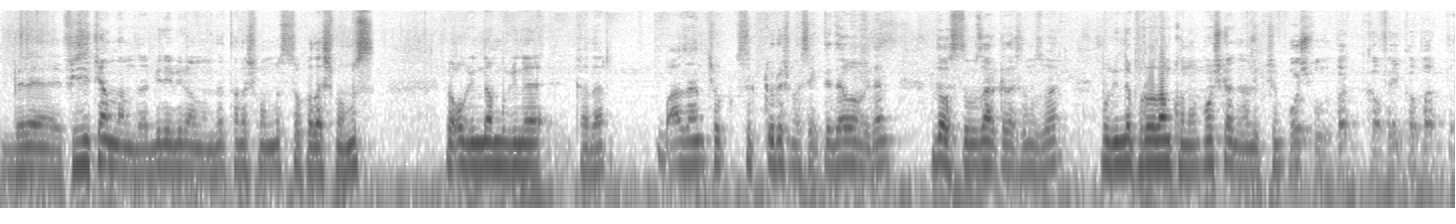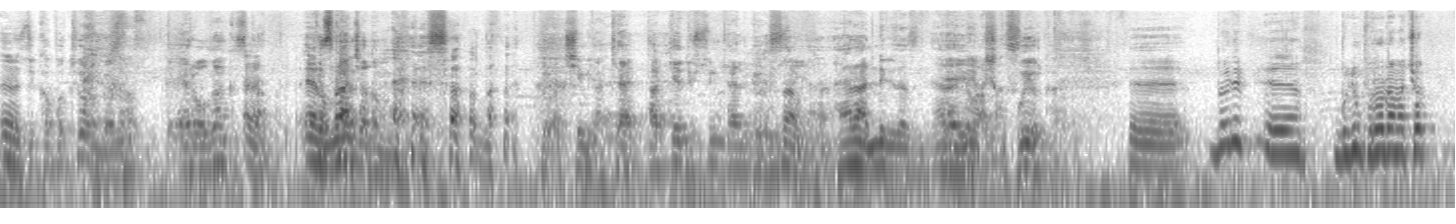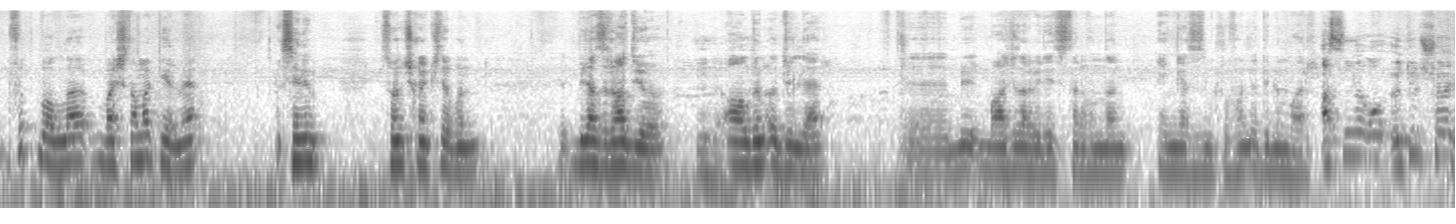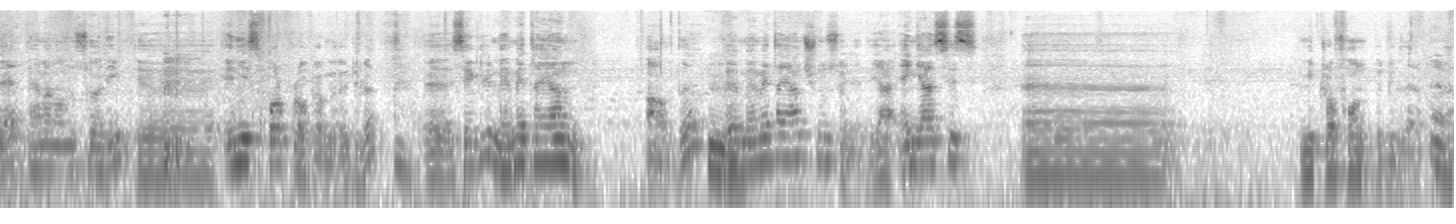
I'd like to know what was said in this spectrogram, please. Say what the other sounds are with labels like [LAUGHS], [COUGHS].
böyle fiziki anlamda, birebir anlamda tanışmamız, tokalaşmamız ve o günden bugüne kadar bazen çok sık görüşmesek de devam eden dostluğumuz, arkadaşlığımız var. Bugün de program konuğum. Hoş geldin Haluk'cum. Hoş bulduk. Bak kafayı kapattım. Evet. Yüzü kapatıyorum böyle hafif. Erol'dan kıskandım. Evet, Erol'dan- Kıskanç adamım ben. [LAUGHS] Estağfurullah. Dur açayım ya. Kel, takke düşsün kel görünsün Estağfurullah. ya. Her haline güzelsin. Her haline Eyvallah. yakışıklısın. Buyur kardeşim. Ee, böyle e, bugün programa çok futbolla başlamak yerine senin son çıkan kitabın, biraz radyo, Hı hı. aldığın ödüller, e, bir Bağcılar Belediyesi tarafından engelsiz mikrofon ödülün var. Aslında o ödül şöyle, hemen onu söyleyeyim. Ee, en iyi spor programı ödülü. Ee, sevgili Mehmet Ayan aldı Hmm. ve Mehmet Ayan şunu söyledi. Ya engelsiz ee, mikrofon ödülleri bunlar. Evet.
